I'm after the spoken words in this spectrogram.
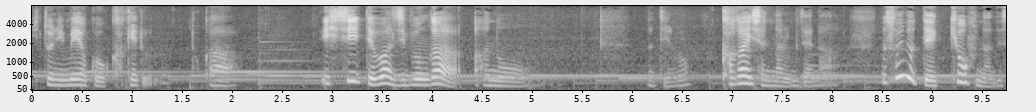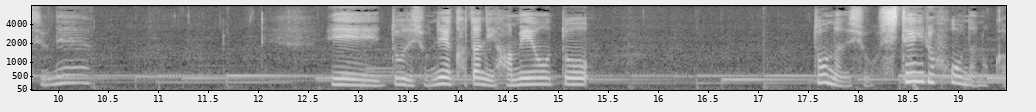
ー、人に迷惑をかけるとか強いては自分があのなんていうの？加害者になるみたいな。そういうのって恐怖なんですよね。えー、どうでしょうね。型にはめようとどうなんでしょう？している方なのか、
